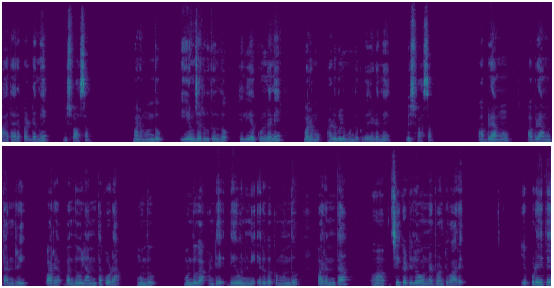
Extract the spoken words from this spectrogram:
ఆధారపడడమే విశ్వాసం. మన ముందు ఏం జరుగుతుందో తెలియకుండానే మనము అడుగులు ముందుకు వేయడమే విశ్వాసం. అబ్రాము అబ్రాము తండ్రి వారి బంధువులంతా కూడా ముందు ముందుగా అంటే దేవునిని ఎరుగక ముందు వారంతా చీకటిలో ఉన్నటువంటి వారే. ఎప్పుడైతే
